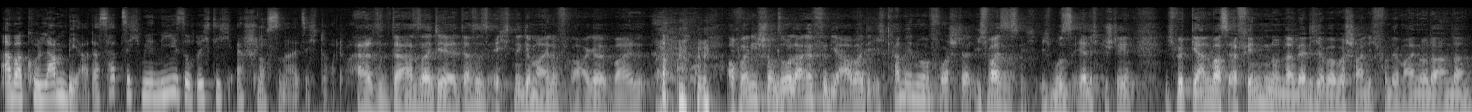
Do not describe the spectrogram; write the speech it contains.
aber Columbia, das hat sich mir nie so richtig erschlossen, als ich dort war. Also da seid ihr, das ist echt eine gemeine Frage, weil auch wenn ich schon so lange für die arbeite, ich kann mir nur vorstellen, ich weiß es nicht, ich muss es ehrlich gestehen, ich würde gern was erfinden und dann werde ich aber wahrscheinlich von dem einen oder anderen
